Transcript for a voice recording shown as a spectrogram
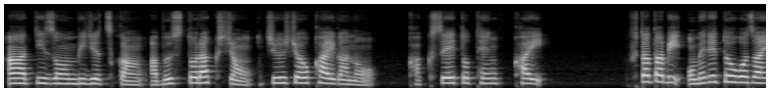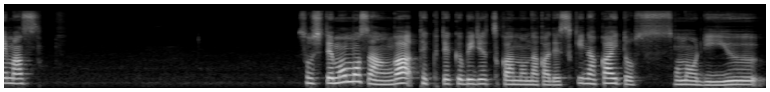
アーティゾン美術館アブストラクション抽象絵画の覚醒と展開再びおめでとうございます。そしてももさんがテクテク美術館の中で好きな回とその理由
